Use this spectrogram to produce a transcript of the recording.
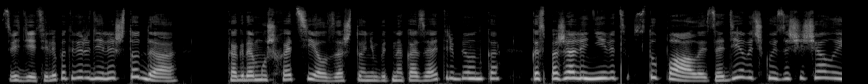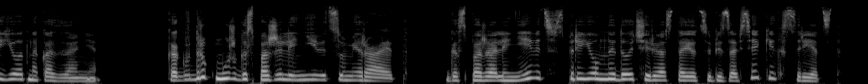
Свидетели подтвердили, что да. Когда муж хотел за что-нибудь наказать ребенка, госпожа Леневец вступалась за девочку и защищала ее от наказания. Как вдруг муж госпожи Леневец умирает. Госпожа Леневец с приемной дочерью остается безо всяких средств.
